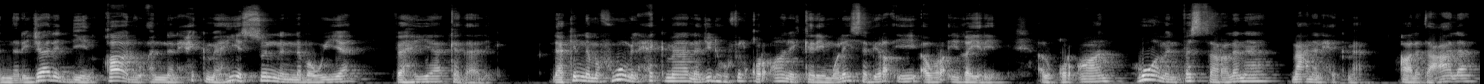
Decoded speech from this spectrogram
أن رجال الدين قالوا أن الحكمة هي السنة النبوية فهي كذلك. لكن مفهوم الحكمة نجده في القرآن الكريم وليس برايي أو رأي غيري القرآن هو من فسر لنا معنى الحكمة. قال تعالى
